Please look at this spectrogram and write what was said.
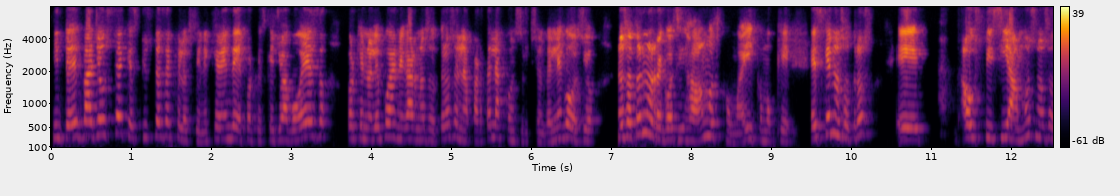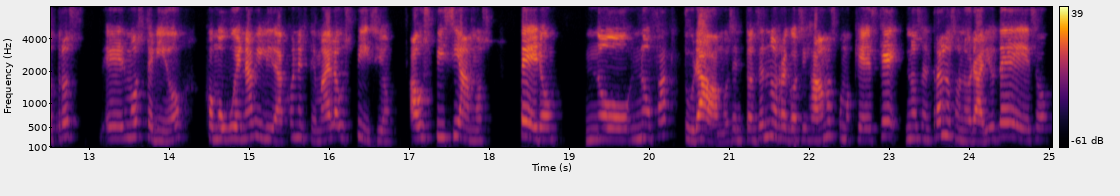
y entonces vaya usted, que es que usted es el que los tiene que vender, porque es que yo hago eso, porque no le puedo negar nosotros en la parte de la construcción del negocio, nosotros nos regocijábamos como ahí, como que es que nosotros eh, auspiciamos, nosotros hemos tenido como buena habilidad con el tema del auspicio, auspiciamos, pero no, no facturábamos, entonces nos regocijábamos como que es que nos entran los honorarios de eso,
